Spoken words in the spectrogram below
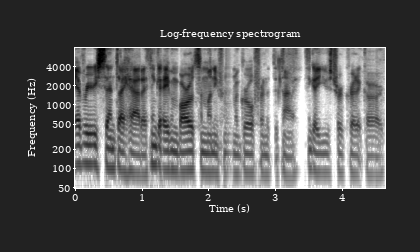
every cent I had. I think I even borrowed some money from a girlfriend at the time. I think I used her credit card,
